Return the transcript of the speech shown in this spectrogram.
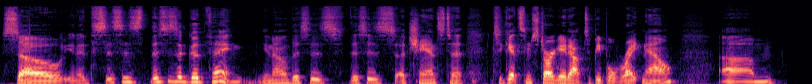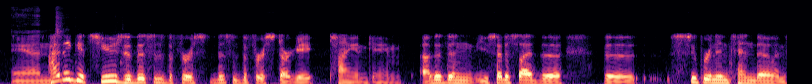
So you know this, this is this is a good thing. You know this is this is a chance to to get some Stargate out to people right now. Um, and I think it's huge that this is the first this is the first Stargate tie-in game. Other than you set aside the the Super Nintendo and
